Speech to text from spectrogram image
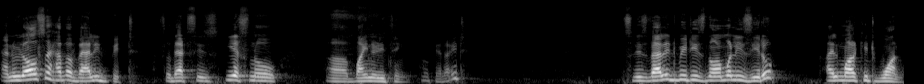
and we'll also have a valid bit. So that's his yes no uh, binary thing, okay, right. So this valid bit is normally 0, I'll mark it 1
